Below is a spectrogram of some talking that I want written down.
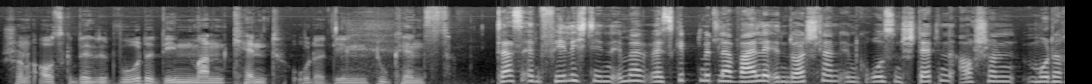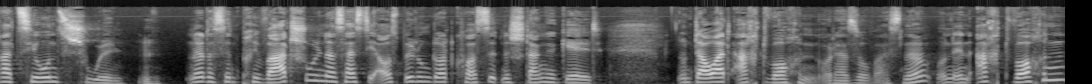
schon ausgebildet wurde, den man kennt oder den du kennst. Das empfehle ich denen immer. Es gibt mittlerweile in Deutschland in großen Städten auch schon Moderationsschulen. Ne, das sind Privatschulen, das heißt, die Ausbildung dort kostet eine Stange Geld und dauert acht Wochen oder sowas. Ne? Und in acht Wochen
